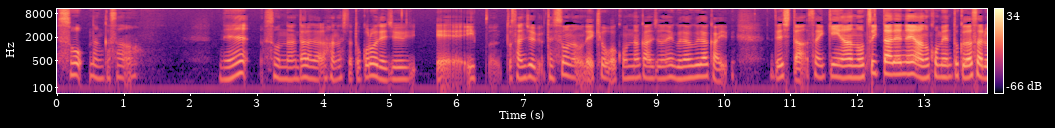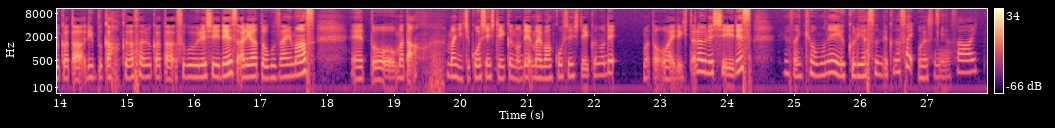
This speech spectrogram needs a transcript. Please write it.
そう、なんかさ、ね、そんなダラダラ話したところで10、えー、1分と30秒経ちそうなので、今日はこんな感じのね、グダグダ回でした。最近、あの、ツイッターでね、あの、コメントくださる方、リプか、くださる方、すごい嬉しいです。ありがとうございます。えっ、と、また、毎日更新していくので、毎晩更新していくので、またお会いできたら嬉しいです。皆さん今日もね、ゆっくり休んでください。おやすみなさい。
